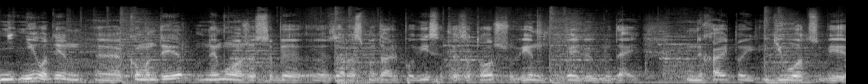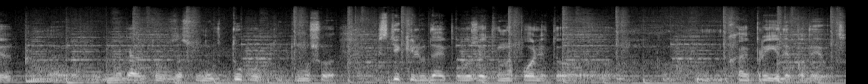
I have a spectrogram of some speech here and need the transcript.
ні, ні один е, командир не може собі е, зараз медаль повісити за те, що він вивів людей. Нехай той ідіот собі е, медаль ту засуне в дупу, тому що стільки людей положити на полі, то е, хай приїде, подивиться.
